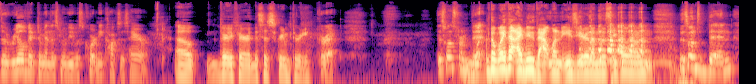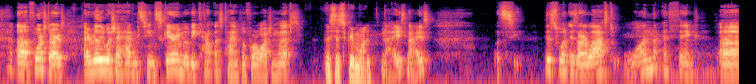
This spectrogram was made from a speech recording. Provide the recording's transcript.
The real victim in this movie was Courteney Cox's hair. Oh, very fair. This is Scream three. Correct. This one's from Ben. The way that I knew that one easier than the sequel one. this one's Ben. Uh, four stars. I really wish I hadn't seen Scary Movie countless times before watching this. This is Scream one. Nice, nice. Let's see. This one is our last one, I think. Uh,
